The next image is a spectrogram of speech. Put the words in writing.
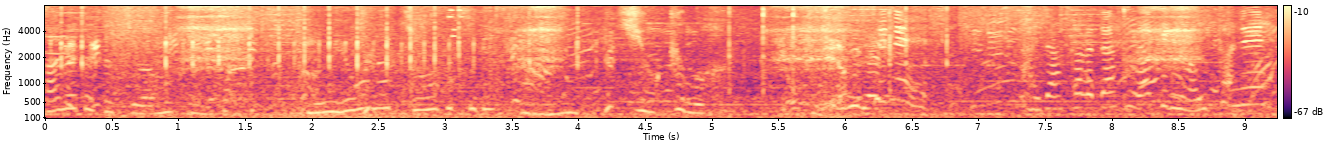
あなたたちはもはや無用な長物です。からねよくも許せねえ階段から出す。わけにはいかねえ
